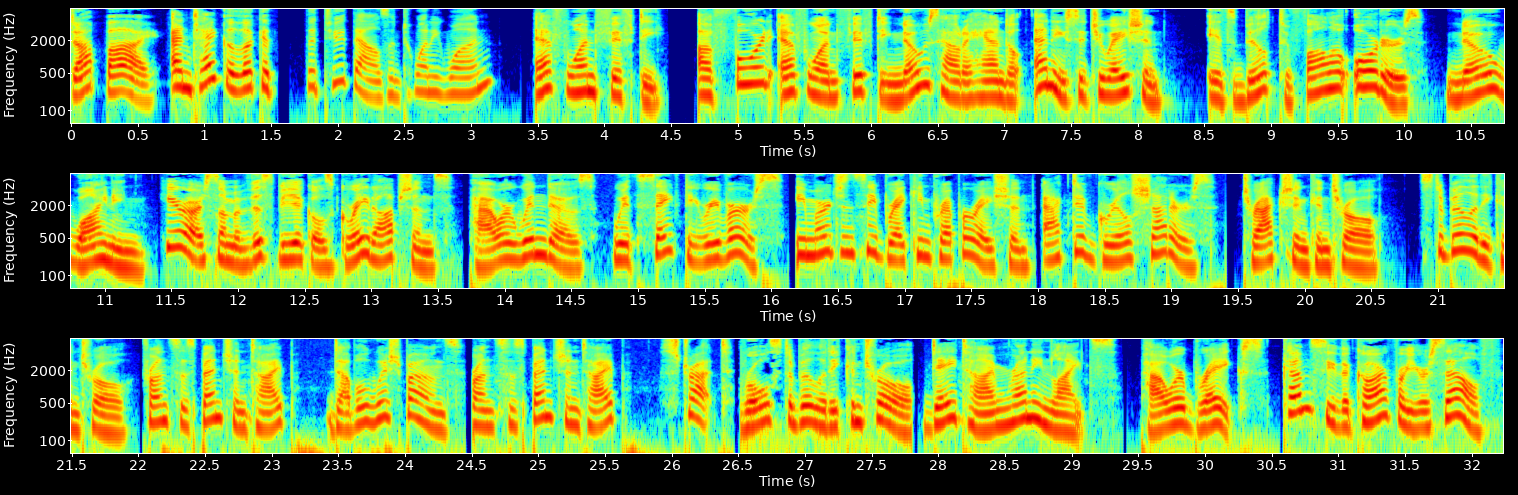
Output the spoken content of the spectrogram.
Stop by and take a look at the 2021 F-150. A Ford F-150 knows how to handle any situation. It's built to follow orders, no whining. Here are some of this vehicle's great options. Power windows with safety reverse, emergency braking preparation, active grille shutters, traction control, stability control, front suspension type, double wishbones, front suspension type, strut, roll stability control, daytime running lights, power brakes. Come see the car for yourself.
